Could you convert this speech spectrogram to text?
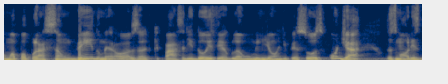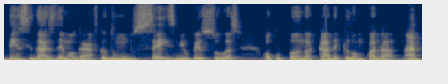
uma população bem numerosa, que passa de 2,1 milhões de pessoas, onde há das maiores densidades demográficas do mundo, 6 mil pessoas ocupando a cada quilômetro quadrado. Né?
